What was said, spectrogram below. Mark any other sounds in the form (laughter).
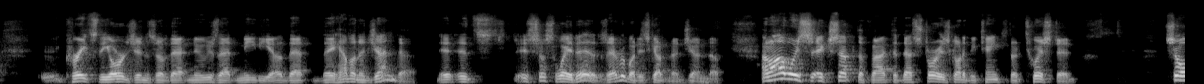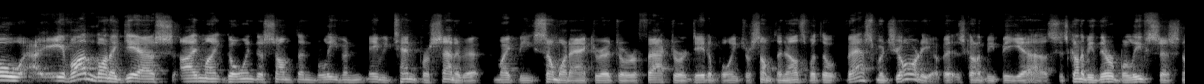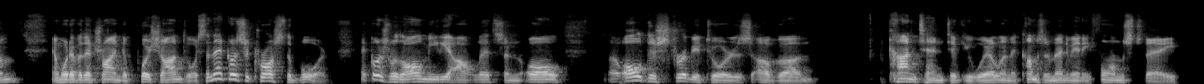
creates the origins of that news, that media, that they have an agenda. It, it's it's just the way it is. Everybody's got an agenda, and I always accept the fact that that story is going to be tainted or twisted. So if I'm going to guess, I might go into something believing maybe 10% of it might be somewhat accurate or a fact or a data point or something else, but the vast majority of it is going to be BS. It's going to be their belief system and whatever they're trying to push onto us. And that goes across the board. That goes with all media outlets and all all distributors of um, content, if you will, and it comes in many, many forms today.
